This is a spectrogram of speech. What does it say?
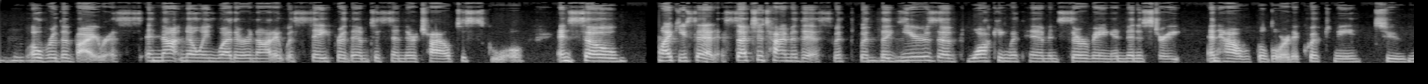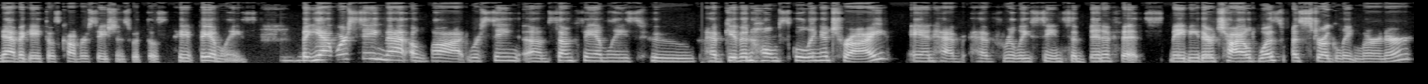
mm-hmm. over the virus and not knowing whether or not it was safe for them to send their child to school. And so like you said, such a time of this with with mm-hmm. the years of walking with him and serving and ministry, and how the Lord equipped me to navigate those conversations with those pa- families. Mm-hmm. But yeah, we're seeing that a lot. We're seeing um, some families who have given homeschooling a try and have have really seen some benefits. Maybe their child was a struggling learner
